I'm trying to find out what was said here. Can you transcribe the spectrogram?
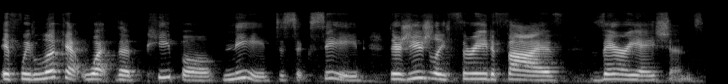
if we look at what the people need to succeed, there's usually three to five variations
